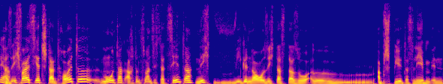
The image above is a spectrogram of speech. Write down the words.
Ja. Also ich weiß jetzt Stand heute, Montag, 28.10., nicht, wie genau sich das da so äh, abspielt, das Leben in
